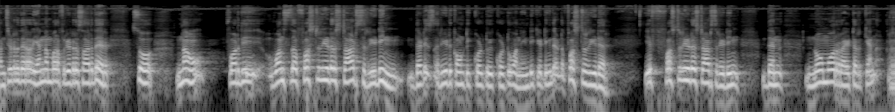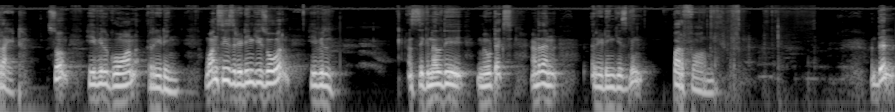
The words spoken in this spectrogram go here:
Consider there are n number of readers are there. So now for the once the first reader starts reading that is read count equal to equal to 1 indicating that the first reader if first reader starts reading then no more writer can write. So he will go on reading. Once his reading is over he will signal the mutex and then reading is being performed. Then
